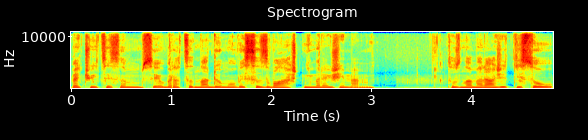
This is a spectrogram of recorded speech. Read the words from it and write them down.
Pečující se musí obracet na domovy se zvláštním režimem. To znamená, že ti jsou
